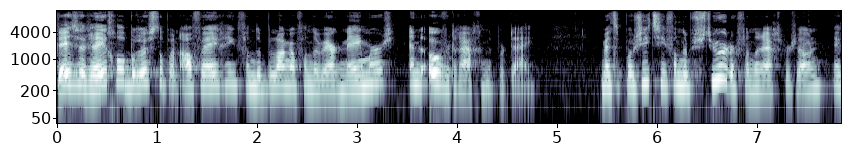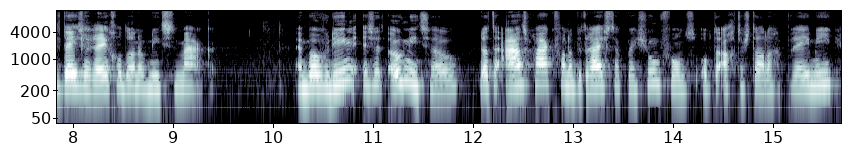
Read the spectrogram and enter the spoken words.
Deze regel berust op een afweging van de belangen van de werknemers en de overdragende partij. Met de positie van de bestuurder van de rechtspersoon heeft deze regel dan ook niets te maken. En bovendien is het ook niet zo dat de aanspraak van het bedrijfstak pensioenfonds op de achterstallige premie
